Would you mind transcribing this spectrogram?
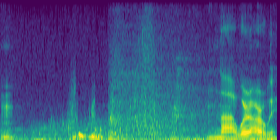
Hmm. Nah, where are we?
